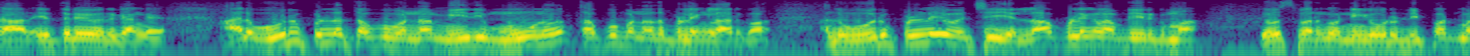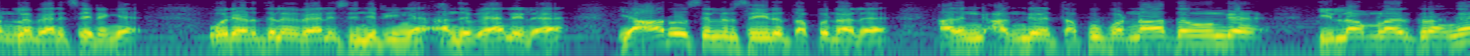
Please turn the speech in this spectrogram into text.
நாலு எத்தனையோ இருக்காங்க. அதில் ஒரு பிள்ளை தப்பு பண்ணால் மீதி மூணும் தப்பு பண்ணாத பிள்ளைங்களா இருக்கும். அந்த ஒரு பிள்ளையை வச்சு எல்லா பிள்ளைங்களும் அப்படி இருக்குமா? யோசிச்சு பாருங்க நீங்கள் ஒரு டிபார்ட்மெண்ட்டில் வேலை செய்கிறீங்க ஒரு இடத்துல வேலை செஞ்சுருக்கீங்க. அந்த வேலையில் யாரோ சிலர் செய்கிற தப்புனால அது அங்கே தப்பு பண்ணாதவங்க இல்லாமலாம் இருக்கிறாங்க.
